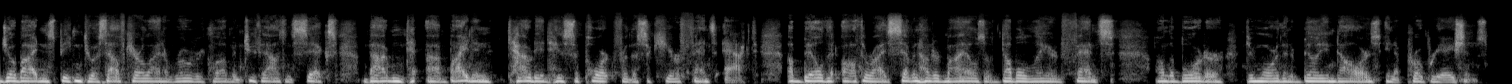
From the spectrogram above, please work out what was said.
Joe Biden speaking to a South Carolina Rotary Club in 2006. Biden, uh, Biden touted his support for the Secure Fence Act, a bill that authorized 700 miles of double layered fence on the border through more than a billion dollars in appropriations.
